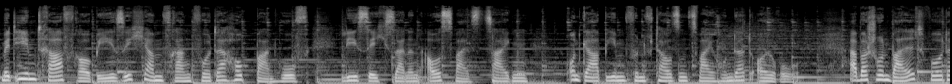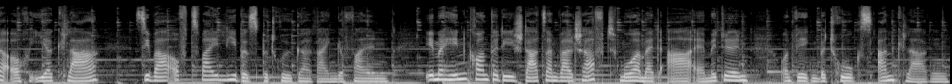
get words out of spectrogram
Mit ihm traf Frau B. sich am Frankfurter Hauptbahnhof, ließ sich seinen Ausweis zeigen und gab ihm 5200 Euro. Aber schon bald wurde auch ihr klar, sie war auf zwei Liebesbetrüger reingefallen. Immerhin konnte die Staatsanwaltschaft Mohammed A. ermitteln und wegen Betrugs anklagen.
